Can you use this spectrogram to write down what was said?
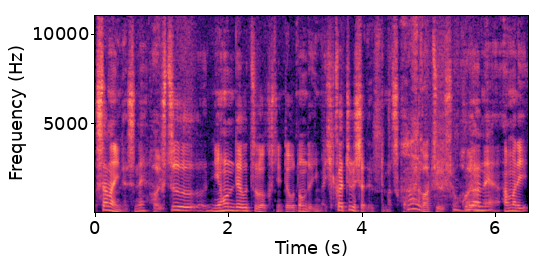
さらにですね、はい、普通日本で打つワクチンってほとんど今皮下注射で打ってますから、はい、注射。これはねあんまり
